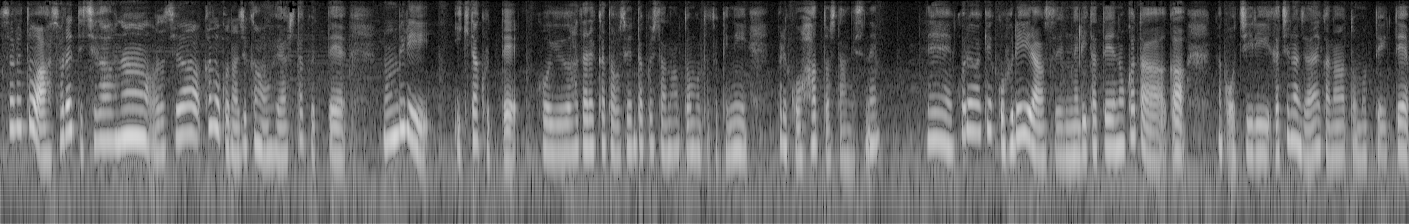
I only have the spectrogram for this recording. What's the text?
それとはそれって違うな。私は家族の時間を増やしたくってのんびり生きたくってこういう働き方を選択したなと思った時にやっぱりこうハッとしたんですね。でこれは結構フリーランスになりたての方がなんか陥りがちなんじゃないかなと思っていて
